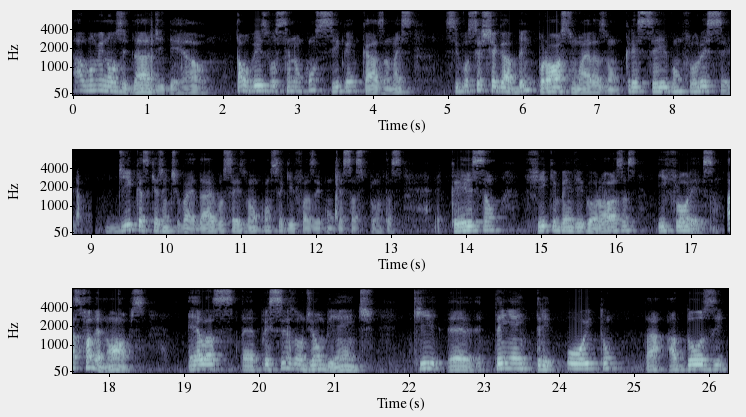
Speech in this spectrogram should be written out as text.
A luminosidade ideal, talvez você não consiga em casa, mas se você chegar bem próximo, elas vão crescer e vão florescer. Dicas que a gente vai dar e vocês vão conseguir fazer com que essas plantas eh, cresçam, fiquem bem vigorosas e floresçam. As falenopes, elas é, precisam de um ambiente que é, tenha entre 8 tá, a 12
